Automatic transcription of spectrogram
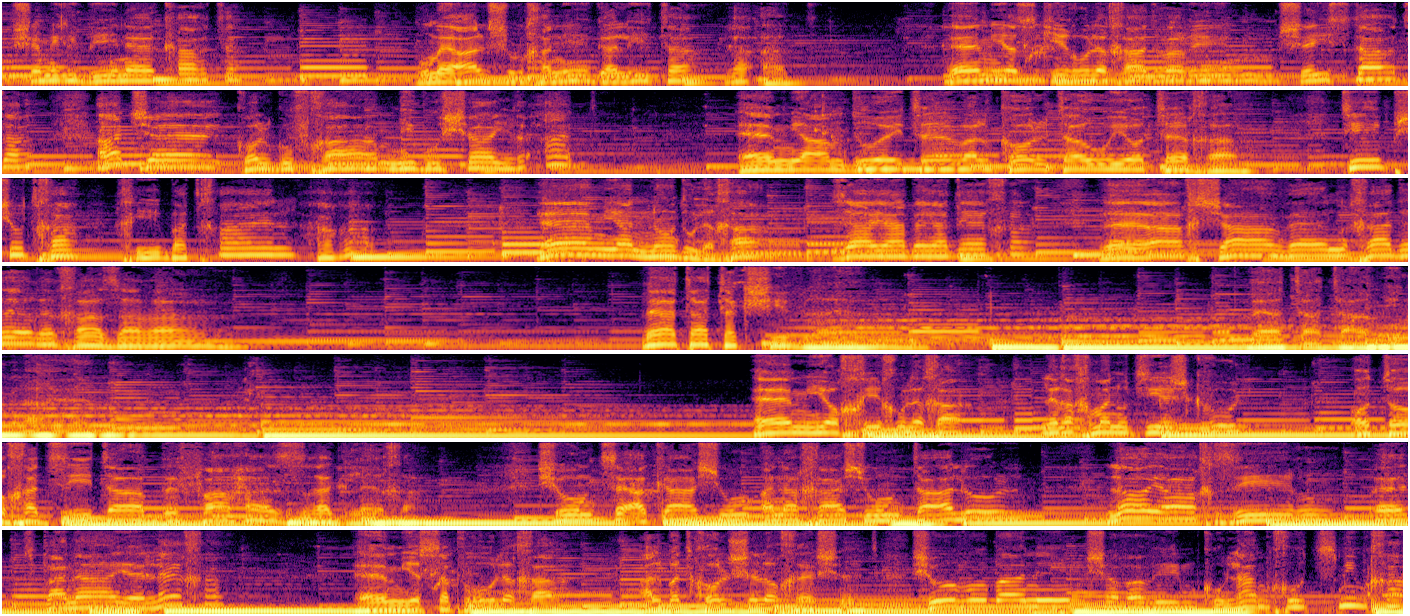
שמליבי נעקרת, ומעל שולחני גלית לעד. הם יזכירו לך דברים שהסתרת, עד שכל גופך מבושה ירעד. הם יעמדו היטב על כל טעויותיך, טיפשותך, חיבתך אל הרע. הם ינודו לך, זה היה בידיך, ועכשיו אינך דרך חזרה. ואתה תקשיב להם, ואתה תאמין להם. הם יוכיחו לך, לרחמנות יש גבול, אותו חצית בפחז רגליך. שום צעקה, שום הנחה, שום תעלול, לא יחזירו את פניי אליך. הם יספרו לך על בת קול שלוחשת, שובו בנים שבבים, כולם חוץ ממך.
